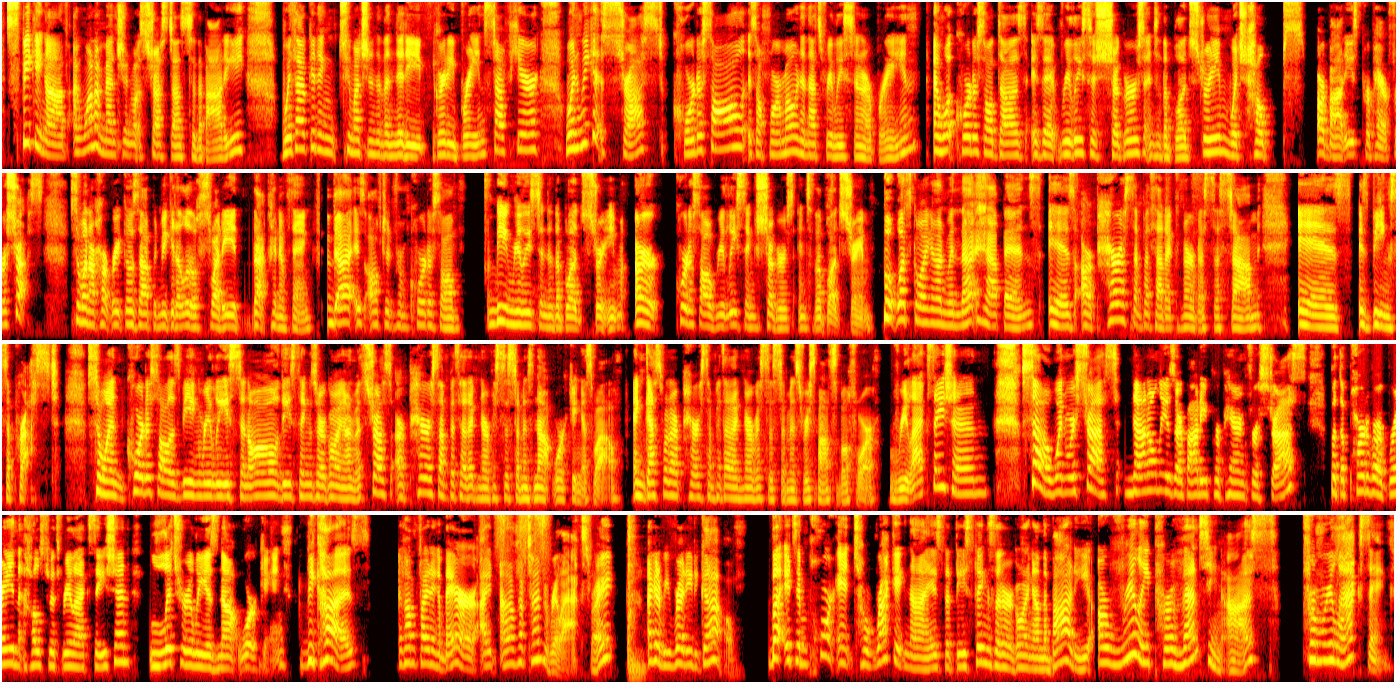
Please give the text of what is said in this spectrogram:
Speaking of, I want to mention what stress does to the body without getting too much into the nitty gritty brain stuff here. When we get stressed, cortisol is a hormone and that's released in our brain. And what cortisol does is it releases sugars into the bloodstream, which helps our bodies prepare for stress. So when our heart rate goes up and we get a little sweaty, that kind of thing, that is often from cortisol being released into the bloodstream or cortisol releasing sugars into the bloodstream. But what's going on when that happens is our parasympathetic nervous system is is being suppressed. So when cortisol is being released and all of these things are going on with stress, our parasympathetic nervous system is not working as well. And guess what our parasympathetic nervous system is responsible for? Relaxation. So when we're stressed, not only is our body preparing for stress, but the part of our brain that helps with relaxation literally is not working because if I'm fighting a bear, I, I don't have time to relax, right? I got to be ready to go. But it's important to recognize that these things that are going on the body are really preventing us from relaxing.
